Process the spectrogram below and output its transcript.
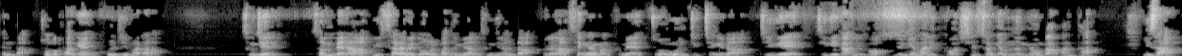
된다. 조급하게 굴지 마라. 승진, 선배나 윗사람의 도움을 받으면 승진한다. 그러나 생각만큼의 좋은 직책이나 직위의, 직위가 아니고 명예만 있고 실속이 없는 경우가 많다. 이사,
